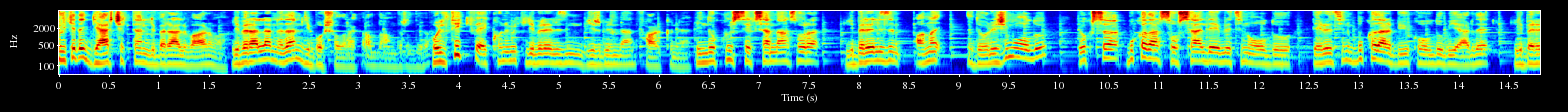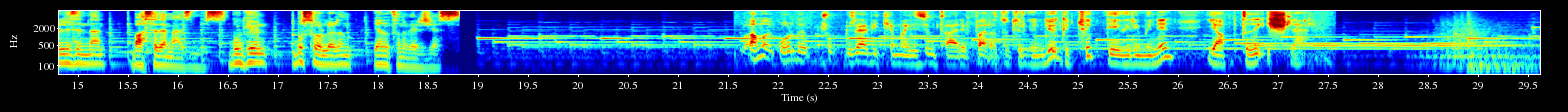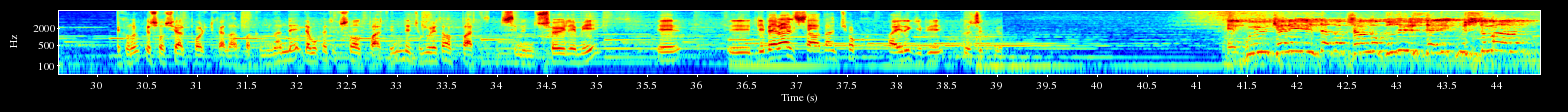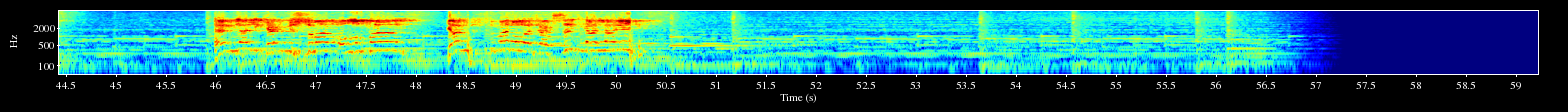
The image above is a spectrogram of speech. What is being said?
Türkiye'de gerçekten liberal var mı? Liberaller neden liboş olarak adlandırılıyor? Politik ve ekonomik liberalizmin birbirinden farkı ne? 1980'den sonra liberalizm ana ideoloji mi oldu? Yoksa bu kadar sosyal devletin olduğu, devletin bu kadar büyük olduğu bir yerde liberalizmden bahsedemez miyiz? Bugün bu soruların yanıtını vereceğiz. Ama orada çok güzel bir Kemalizm tarifi var Atatürk'ün. Diyor ki Türk devriminin yaptığı işler. Ekonomik ve sosyal politikalar bakımından ne Demokratik Sol Parti'nin ne Cumhuriyet Halk Partisi'nin söylemi e, e, liberal sağdan çok ayrı gibi gözükmüyor. E bu ülkenin yüzde 99'u üstelik Müslüman. Hem layık hem Müslüman olunmaz. Ya Müslüman olacaksın ya layık.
